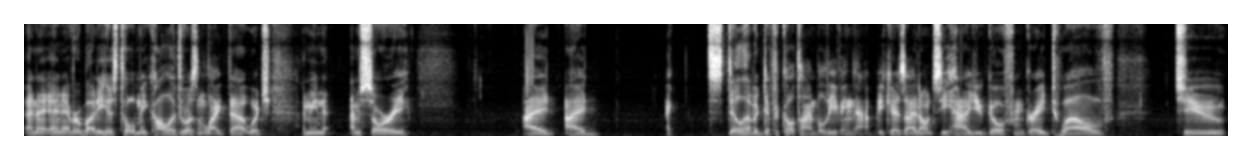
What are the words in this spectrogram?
And, and everybody has told me college wasn't like that, which, I mean, I'm sorry. I, I, I still have a difficult time believing that because I don't see how you go from grade 12 to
